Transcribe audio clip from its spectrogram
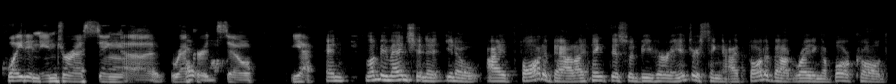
quite an interesting uh, record. So yeah. And let me mention it, you know, I've thought about, I think this would be very interesting. I've thought about writing a book called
